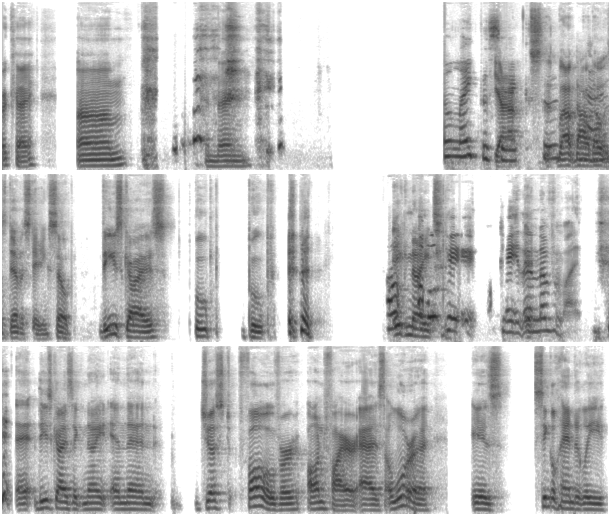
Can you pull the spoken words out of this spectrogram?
Okay. Um, and then I don't like the yeah, six. s- so wow, that, that was devastating. So these guys, boop, boop. Oh, ignite. Okay, okay, then never mind. eh, these guys ignite and then just fall over on fire as Alora is single-handedly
